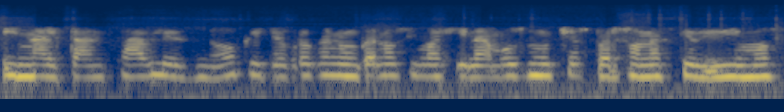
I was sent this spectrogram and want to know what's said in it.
inalcanzables, ¿no? Que yo creo que nunca nos imaginamos muchas personas que vivimos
